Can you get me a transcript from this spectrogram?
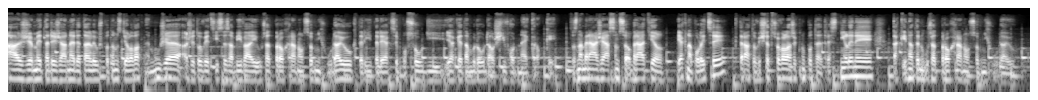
a že mi tedy žádné detaily už potom sdělovat nemůže a že tou věcí se zabývá i Úřad pro ochranu osobních údajů, který tedy jak si posoudí, jaké tam budou další vhodné kroky. To znamená, že já jsem se obrátil jak na policii, která to vyšetřovala, řeknu po té trestní linii, tak i na ten Úřad pro ochranu osobních údajů.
